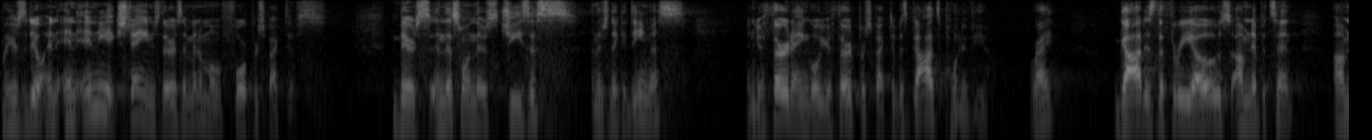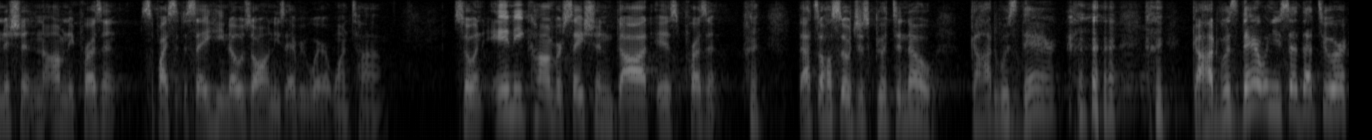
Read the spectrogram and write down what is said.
But here's the deal. In, in any exchange, there's a minimum of four perspectives. There's in this one, there's Jesus, and there's Nicodemus. And your third angle, your third perspective is God's point of view, right? God is the three O's omnipotent, omniscient, and omnipresent. Suffice it to say, He knows all and He's everywhere at one time. So, in any conversation, God is present. That's also just good to know. God was there. God was there when you said that to her.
